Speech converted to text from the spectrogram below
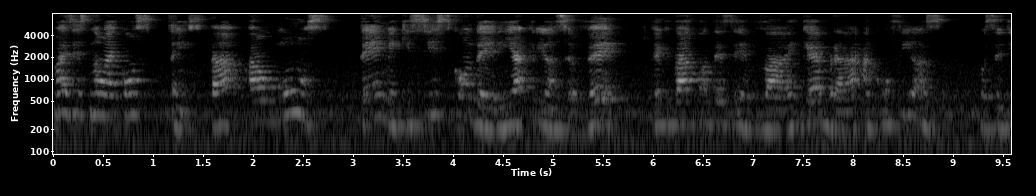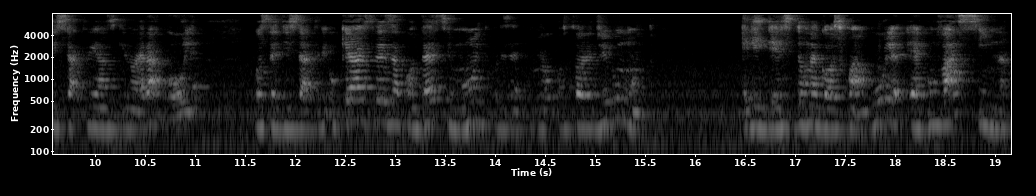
Mas isso não é consenso, tá? Alguns temem que se esconderem e a criança ver, o que, é que vai acontecer? Vai quebrar a confiança. Você disse à criança que não era agulha, você disse a criança. O que às vezes acontece muito, por exemplo, no meu consultório eu digo muito, eles, eles têm um negócio com agulha, é com vacina.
